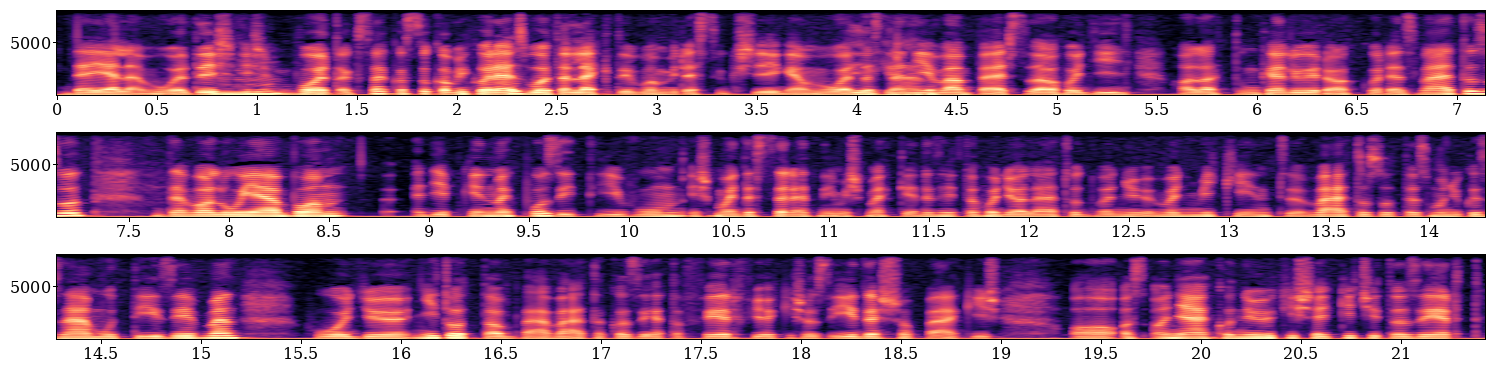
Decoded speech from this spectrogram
de jelen volt, és, mm-hmm. és mhm. voltak szakaszok, amikor ez volt a legtöbb, amire szükségem volt. Igen. Aztán nyilván persze, ahogy így haladtunk előre, akkor ez változott, de valójában egyébként meg pozitívum, és majd ezt szeretném is megkérdezni, hogy hogyan látod, vagy, vagy miként változott ez mondjuk az elmúlt tíz évben, hogy nyitottabbá váltak azért a férfiak is, az édesapák is, a, az anyák, a nők is egy kicsit azért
